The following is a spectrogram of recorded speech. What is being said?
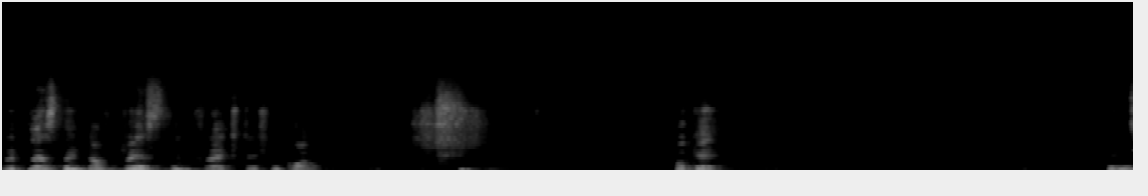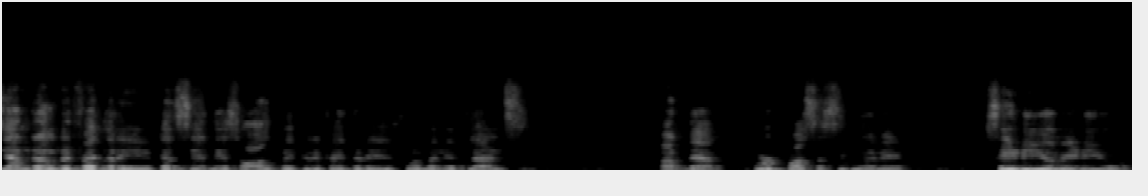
replacement of trays in fractionation column. Okay. In general, refinery, you can see this all big refinery, so many plants are there. Crude processing unit, CDU, VDU,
